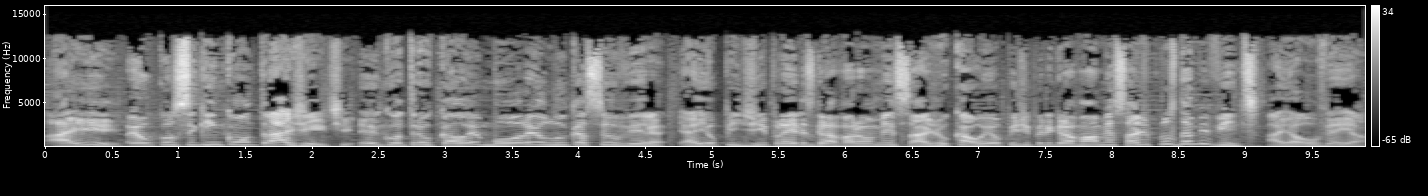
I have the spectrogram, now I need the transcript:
Aí eu consegui encontrar, gente. Eu encontrei o Cauê Moura e o Lucas Silveira. E aí eu pedi pra eles gravarem uma mensagem. O Cauê eu pedi pra ele gravar uma mensagem pros Dumb 20. Aí ó, ouve aí ó.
